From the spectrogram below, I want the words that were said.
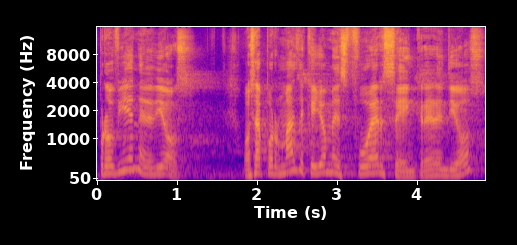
proviene de Dios. O sea, por más de que yo me esfuerce en creer en Dios,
